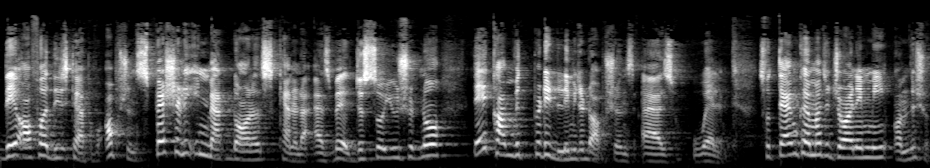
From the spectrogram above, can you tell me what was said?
they offer these type of options especially in McDonald's Canada as well. Just so you should know they come with pretty limited options as well. So thank you very much for joining me on the show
